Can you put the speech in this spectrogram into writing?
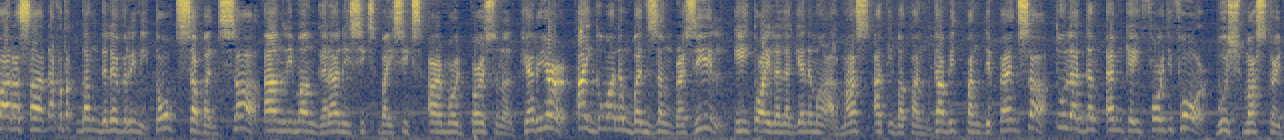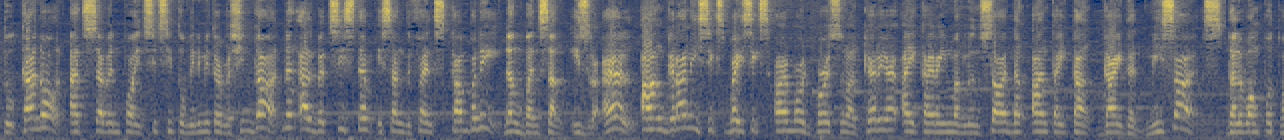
para sa nakatakdang delivery nito sa bansa. Ang limang Garani 6x6 armored personal carrier ay gawa ng bansang Brazil. Ito ay lalagyan ng mga armas at iba pang gamit pang depensa tulad ng MK-44, Bushmaster 2 cannon at 7.62mm machine gun ng Albert System, isang defense company ng bansang Israel. Ang Garani 6x6 armored personal carrier ay kaya maglunsad ng anti-tank guided missiles. 28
